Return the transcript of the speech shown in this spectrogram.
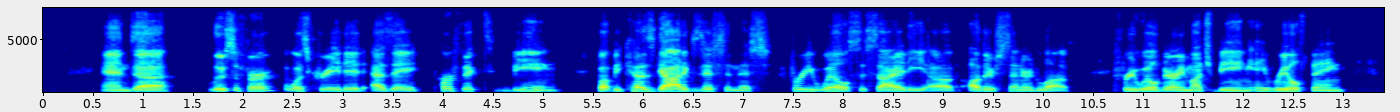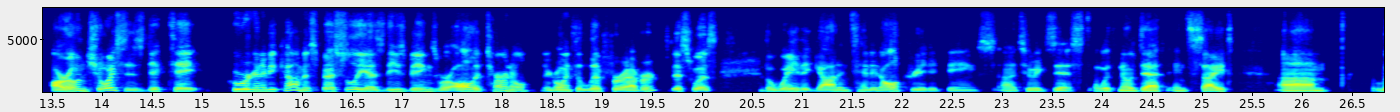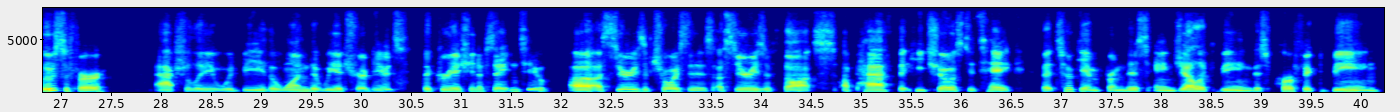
and uh, Lucifer was created as a perfect being. But because God exists in this free will society of other centered love, free will very much being a real thing, our own choices dictate who we're going to become, especially as these beings were all eternal. They're going to live forever. This was the way that God intended all created beings uh, to exist with no death in sight. Um, Lucifer actually would be the one that we attribute the creation of Satan to. Uh, a series of choices, a series of thoughts, a path that he chose to take that took him from this angelic being, this perfect being,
